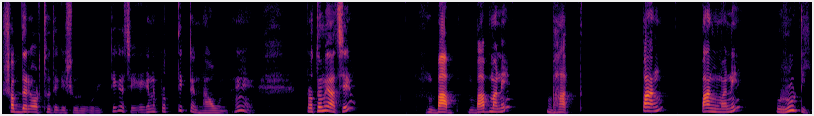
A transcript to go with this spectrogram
শব্দের অর্থ থেকে শুরু করি। ঠিক আছে? এখানে প্রত্যেকটা নাউন, হ্যাঁ? প্রথমে আছে বাব। বাব মানে ভাত। পাং, পাং মানে রুটি।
